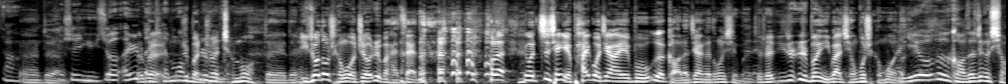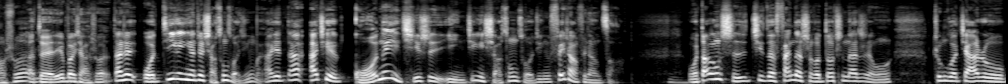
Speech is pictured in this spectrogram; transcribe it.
啊，嗯，对啊就。是宇宙呃日本沉没，日本日本沉没，对对对，宇宙都沉没，只有日本还在的。后来因为之前也拍过这样一部恶搞的这样一个东西嘛，就是日日本以外全部沉没的。也有恶搞的这个小说啊，对，日本小说，但是我第一个印象就是小松左京嘛，而且当而且国内其实引进小松左京非常非常早，我当时记得翻的时候都是那种中国加入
